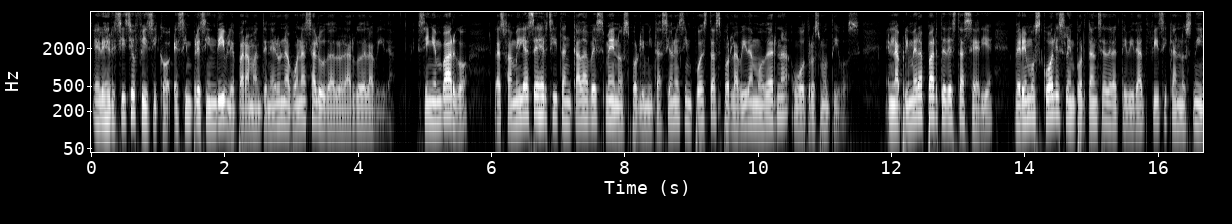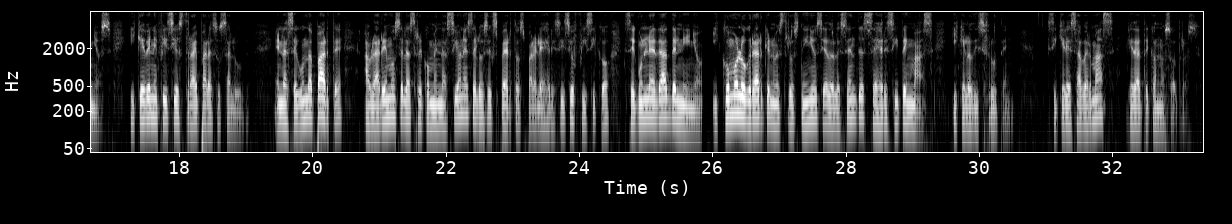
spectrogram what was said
El ejercicio físico es imprescindible para mantener una buena salud a lo largo de la vida. Sin embargo, las familias ejercitan cada vez menos por limitaciones impuestas por la vida moderna u otros motivos. En la primera parte de esta serie veremos cuál es la importancia de la actividad física en los niños y qué beneficios trae para su salud. En la segunda parte hablaremos de las recomendaciones de los expertos para el ejercicio físico según la edad del niño y cómo lograr que nuestros niños y adolescentes se ejerciten más y que lo disfruten. Si quieres saber más, quédate con nosotros.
